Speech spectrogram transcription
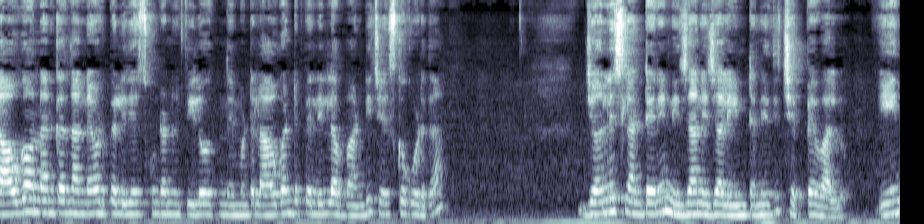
లావుగా ఉన్నాను కదా నన్ను ఎవడు పెళ్ళి చేసుకుంటానని ఫీల్ అవుతుంది. ఏమంటే లావుగా అంటే పెళ్ళిళ్ళు అవ్వండి చేసుకోకూడదా? జర్నలిస్టులు అంటేనే నిజా నిజాలు ఏంటనేది చెప్పేవాళ్ళు. ఏం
